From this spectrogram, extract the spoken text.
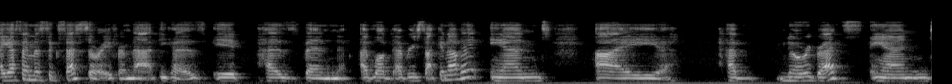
I guess I'm a success story from that because it has been, I've loved every second of it and I have no regrets. And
